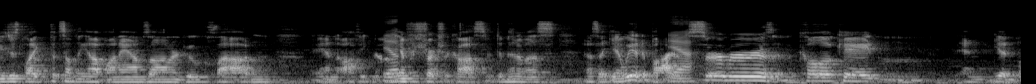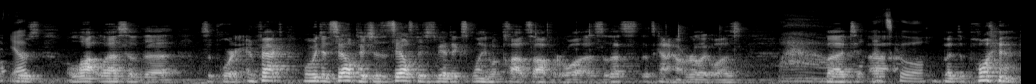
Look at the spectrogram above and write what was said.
you just like put something up on Amazon or Google Cloud and and off you go. Yep. The infrastructure costs are de minimis. And was like, you know, we had to buy yeah. servers and co-locate and, get yep. there's a lot less of the supporting. In fact, when we did sales pitches, the sales pitches, we had to explain what cloud software was. So that's that's kind of how early it was. Wow. But that's uh, cool. But the point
